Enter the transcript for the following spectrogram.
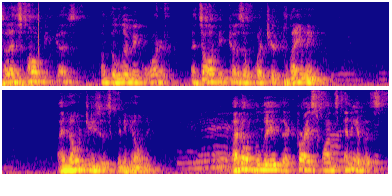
So that's all because of the living water. That's all because of what you're claiming. I know Jesus can heal me. Amen. I don't believe that Christ wants any of us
